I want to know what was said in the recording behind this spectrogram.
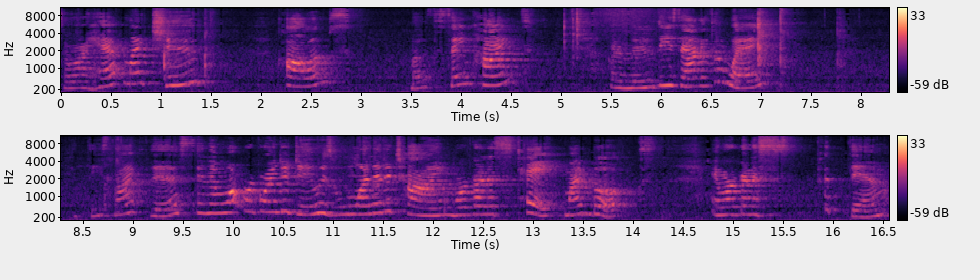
So I have my two columns, both the same height. I'm going to move these out of the way. Put these like this. And then what we're going to do is one at a time, we're going to take my books and we're going to put them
